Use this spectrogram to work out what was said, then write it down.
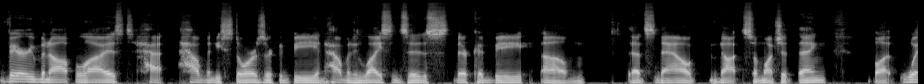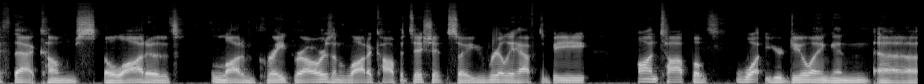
very monopolized ha- how many stores there could be and how many licenses there could be. Um, that's now not so much a thing, but with that comes a lot of a lot of great growers and a lot of competition. So you really have to be on top of what you're doing and uh,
